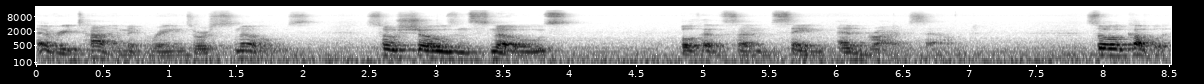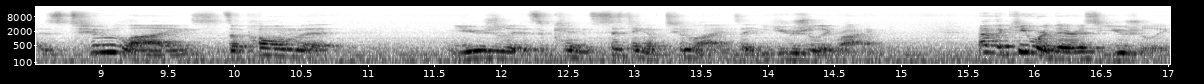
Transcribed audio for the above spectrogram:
every time it rains or snows. So shows and snows both have the same, end rhyme sound. So a couplet is two lines. It's a poem that usually it's consisting of two lines that usually rhyme. Now the key word there is usually,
